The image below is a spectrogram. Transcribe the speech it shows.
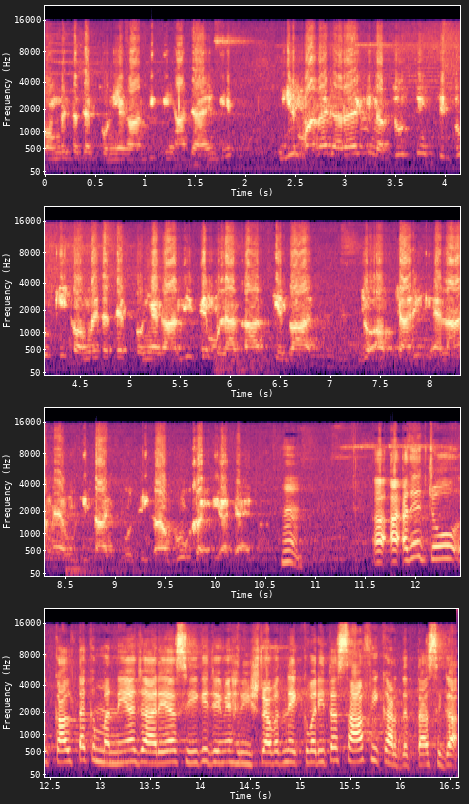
कांग्रेस अध्यक्ष सोनिया गांधी के यहाँ जाएँगे। ये माना जा रहा है कि नवजोत सिंह सिद्धू की कांग्रेस अध्यक्ष सोनिया गांधी से मुलाकात के बाद जो औपचारिक ऐलान है उनकी ताजपोशी का वो कर दिया जाएगा। हम्म। ਅਜੇ ਜੋ ਕੱਲ ਤੱਕ ਮੰਨਿਆ ਜਾ ਰਿਹਾ ਸੀ ਕਿ ਜਿਵੇਂ ਹਰੀਸ਼ ਰਾਵਤ ਨੇ ਇੱਕ ਵਾਰੀ ਤਾਂ ਸਾਫ਼ ਹੀ ਕਰ ਦਿੱਤਾ ਸੀਗਾ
